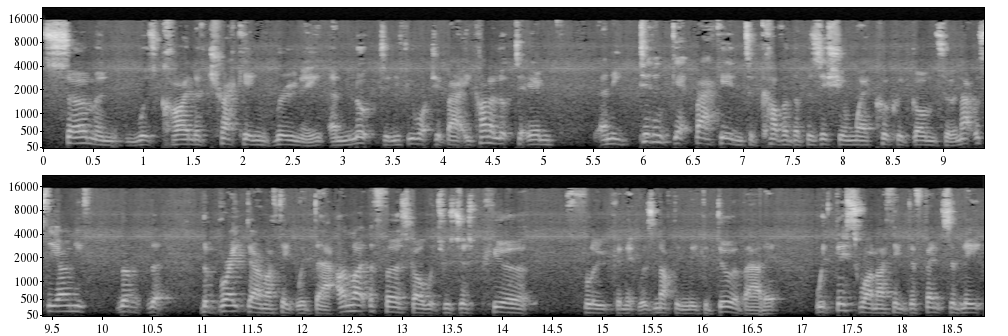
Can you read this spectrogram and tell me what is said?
Surman was kind of tracking Rooney and looked, and if you watch it back, he kind of looked at him and he didn't get back in to cover the position where Cook had gone to. And that was the only the, the, the breakdown, I think, with that. Unlike the first goal, which was just pure fluke and it was nothing we could do about it. With this one, I think defensively,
